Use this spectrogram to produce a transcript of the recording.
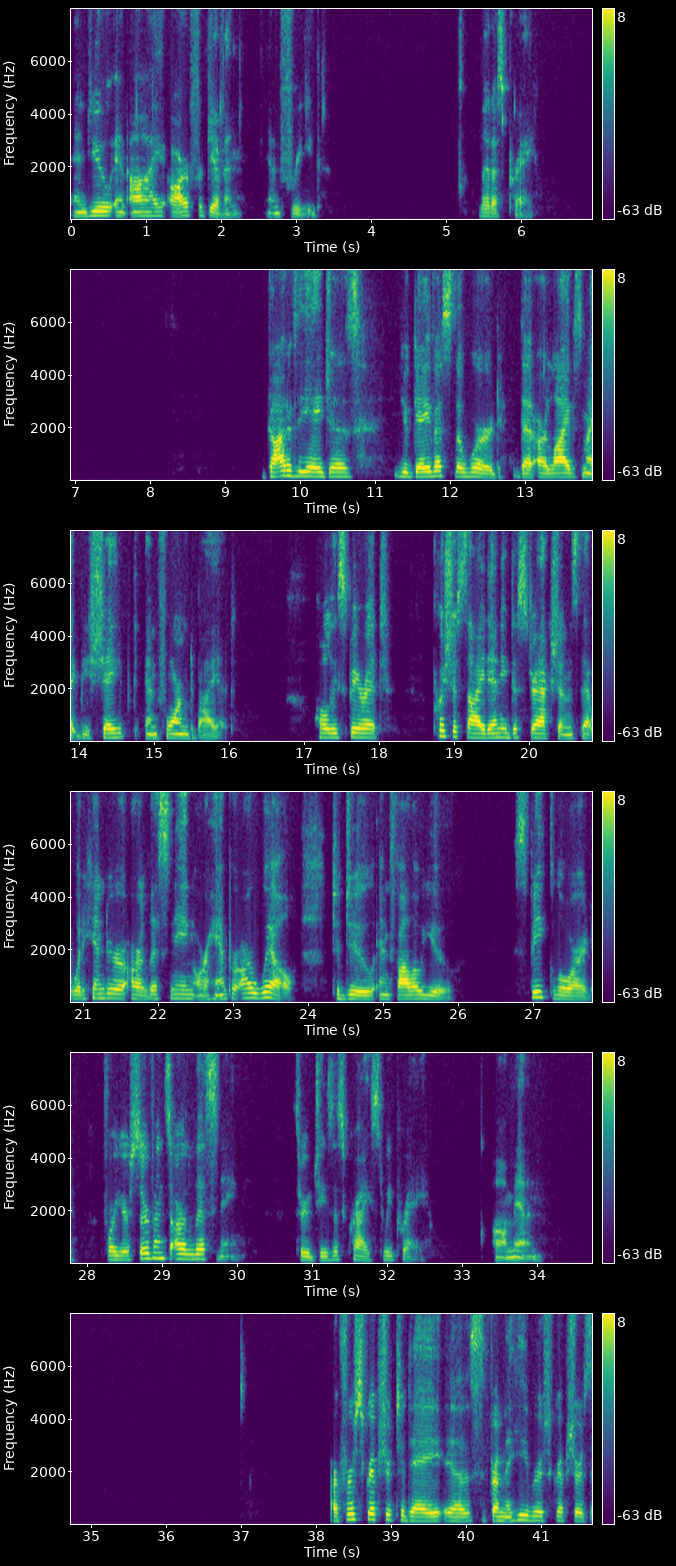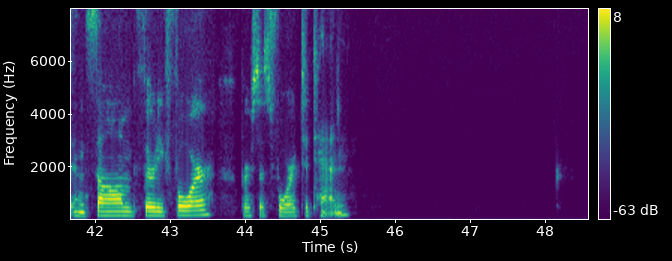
And you and I are forgiven and freed. Let us pray. God of the ages, you gave us the word that our lives might be shaped and formed by it. Holy Spirit, push aside any distractions that would hinder our listening or hamper our will to do and follow you. Speak, Lord, for your servants are listening. Through Jesus Christ, we pray. Amen. Our first scripture today is from the Hebrew scriptures in Psalm 34, verses 4 to 10.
